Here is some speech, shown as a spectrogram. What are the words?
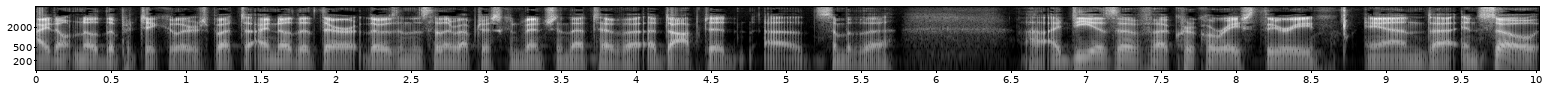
i don't know the particulars but i know that there are those in the southern baptist convention that have uh, adopted uh, some of the uh, ideas of uh, critical race theory and uh, and so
